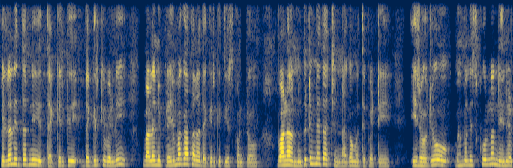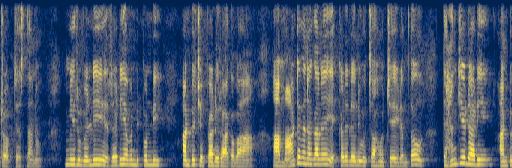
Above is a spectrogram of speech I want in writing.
పిల్లలిద్దరినీ దగ్గరికి దగ్గరికి వెళ్ళి వాళ్ళని ప్రేమగా తన దగ్గరికి తీసుకుంటూ వాళ్ళ నుదుటి మీద చిన్నగా ముద్దు పెట్టి ఈరోజు మిమ్మల్ని స్కూల్లో నేనే డ్రాప్ చేస్తాను. మీరు వెళ్ళి రెడీ అవ్వండి పొండి అంటూ చెప్పాడు రాఘవ. ఆ మాట వినగానే ఎక్కడ లేని ఉత్సాహం చేయడంతో థ్యాంక్ యూ డాడీ అంటూ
